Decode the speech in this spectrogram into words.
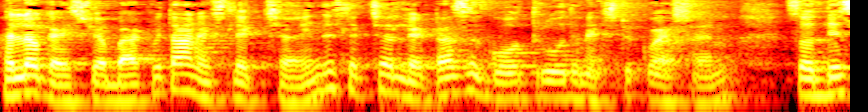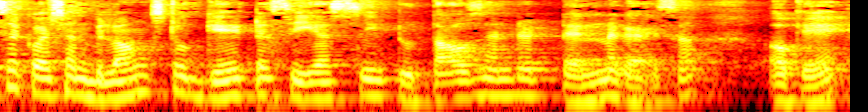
Hello guys, we are back with our next lecture. In this lecture, let us go through the next question. So this question belongs to GATE CSE 2010 guys. Okay,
